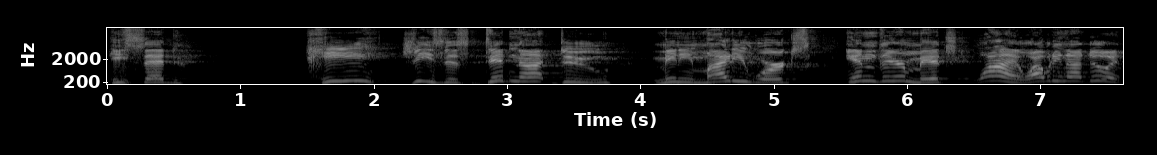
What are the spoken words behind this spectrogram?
He said, He, Jesus, did not do many mighty works in their midst. Why? Why would He not do it?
